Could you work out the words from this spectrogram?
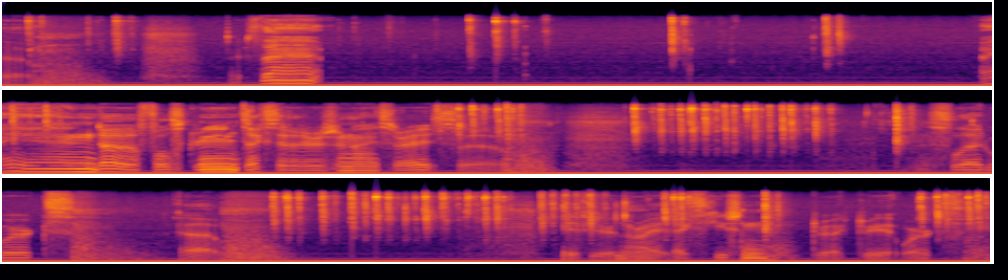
So there's that. And uh, full screen text editors are nice, right? So sled works. Oh. If you're in the right execution directory, it works.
